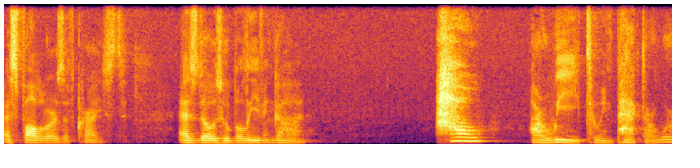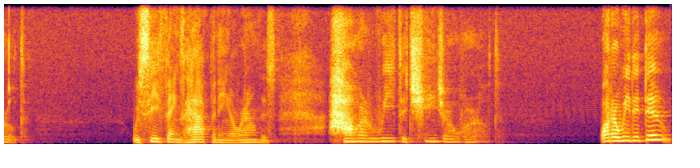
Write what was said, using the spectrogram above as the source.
as followers of Christ, as those who believe in God. How are we to impact our world? We see things happening around us. How are we to change our world? What are we to do?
